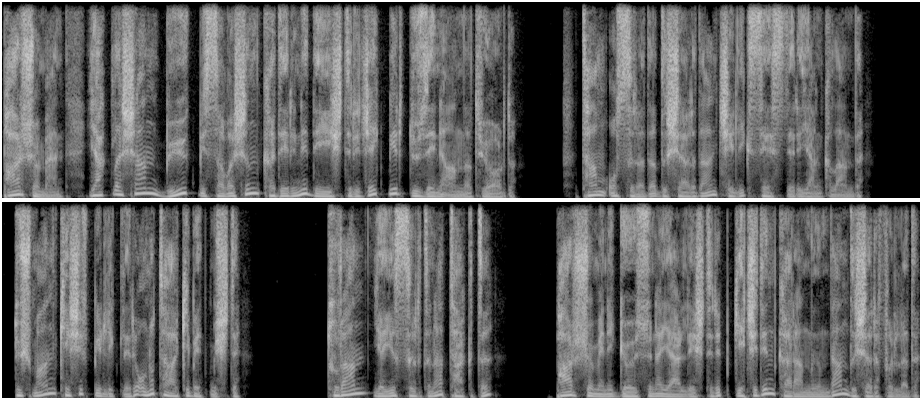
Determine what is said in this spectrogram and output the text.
Parşömen, yaklaşan büyük bir savaşın kaderini değiştirecek bir düzeni anlatıyordu. Tam o sırada dışarıdan çelik sesleri yankılandı. Düşman keşif birlikleri onu takip etmişti. Turan yayı sırtına taktı, parşömeni göğsüne yerleştirip geçidin karanlığından dışarı fırladı.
